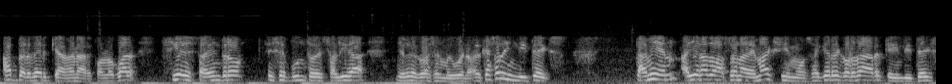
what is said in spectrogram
a perder que a ganar, con lo cual, si él está dentro, ese punto de salida yo creo que va a ser muy bueno. El caso de Inditex también ha llegado a la zona de máximos. Hay que recordar que Inditex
